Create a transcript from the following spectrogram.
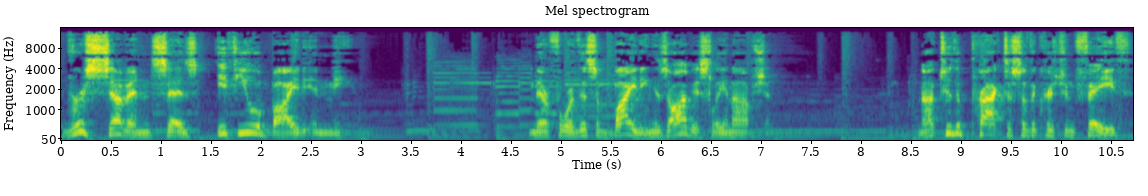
Verse 7 says, If you abide in me. Therefore, this abiding is obviously an option. Not to the practice of the Christian faith,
